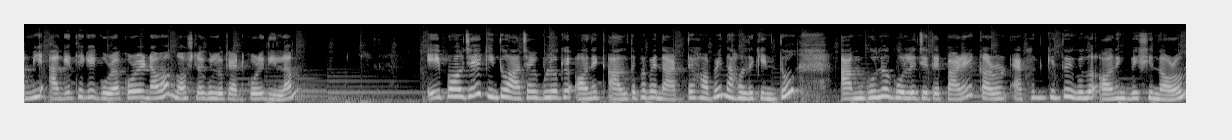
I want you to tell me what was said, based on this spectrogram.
আমি আগে থেকে গুঁড়া করে নেওয়া মশলাগুলোকে অ্যাড করে দিলাম। এই পর্যায়ে কিন্তু আচারগুলোকে অনেক আলতোভাবে নাড়তে হবে না হলে কিন্তু আমগুলো গলে যেতে পারে, কারণ এখন কিন্তু এগুলো অনেক বেশি নরম।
